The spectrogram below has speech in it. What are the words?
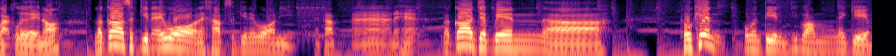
หลักๆเลยเนาะแล้วก็สกินไอวอลนะครับสกินไอวอลนี่นะครับอ่านะฮะแล้วก็จะเป็นอ่าโทเค็นโอวันตินที่พร้อมในเกม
